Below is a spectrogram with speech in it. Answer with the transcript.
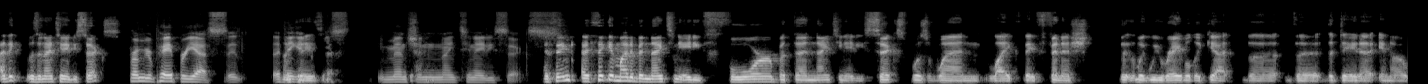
I think was it 1986. From your paper, yes. It, I think it, you mentioned 1986. I think I think it might have been 1984, but then 1986 was when like they finished. We we were able to get the the the data in a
